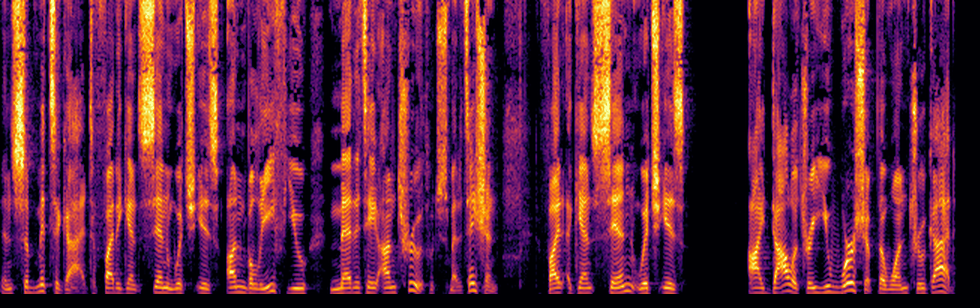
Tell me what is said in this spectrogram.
and submit to God. To fight against sin, which is unbelief, you meditate on truth, which is meditation To fight against sin, which is idolatry, you worship the one true God.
